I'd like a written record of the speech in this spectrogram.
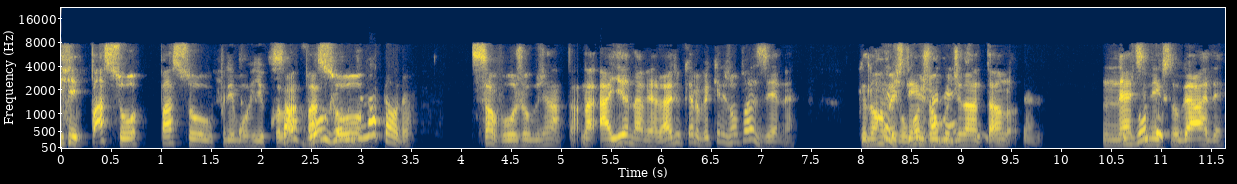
que passou, passou o primo rico Salvou lá. Passou, o jogo de Natal, né? Salvou o jogo de Natal. Aí, na verdade, eu quero ver o que eles vão fazer, né? Porque normalmente tem o jogo de Natal no Nets Knicks no Garden.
